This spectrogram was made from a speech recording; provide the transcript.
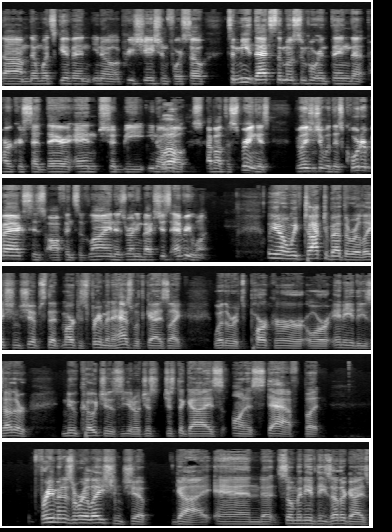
um, than what's given, you know, appreciation for. So to me, that's the most important thing that Parker said there and should be, you know, well, about, about the spring is the relationship with his quarterbacks, his offensive line, his running backs, just everyone. Well, you know, we've talked about the relationships that Marcus Freeman has with guys like whether it's Parker or, any of these other new coaches, you know, just just the guys on his staff, but Freeman is a relationship guy and uh, so many of these other guys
